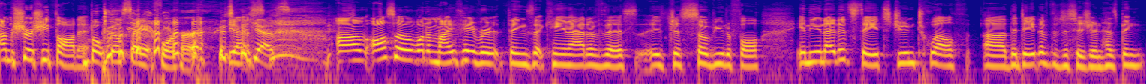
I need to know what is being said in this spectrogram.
I'm sure she thought it. but we'll say it for her. Yes. yes. Um, also, one of my favorite things that came out of this is just so beautiful. In the United States, June 12th, uh, the date of the decision has been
